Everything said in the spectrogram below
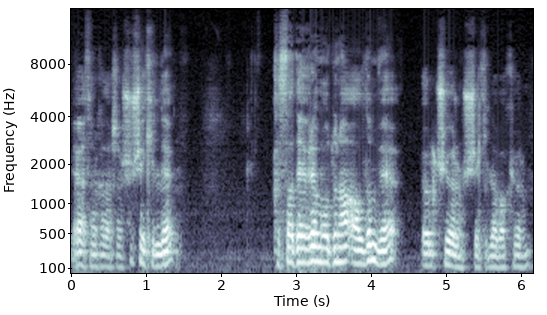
Evet arkadaşlar şu şekilde kısa devre moduna aldım ve ölçüyorum şu şekilde bakıyorum.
